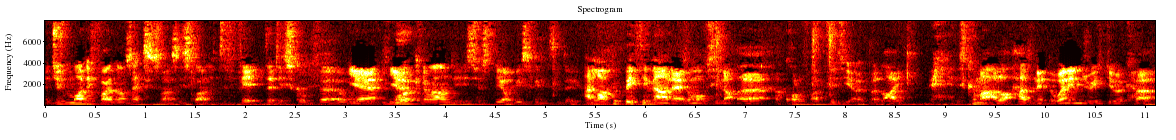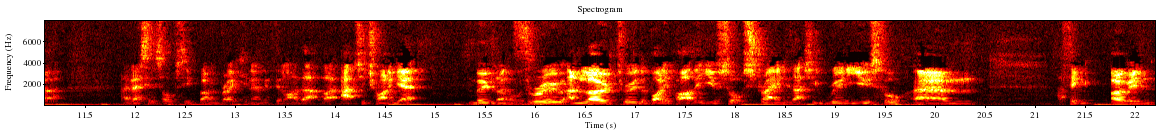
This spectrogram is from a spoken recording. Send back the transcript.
and just modifying those exercises slightly to fit the discomfort. Yeah, yeah. Working around it is just the obvious thing to do. And like a big thing nowadays, I'm obviously not a, a qualified physio, but like it's come out a lot, hasn't it? That when injuries do occur, unless it's obviously bone breaking or anything like that, like actually trying to get movement through and load through the body part that you've sort of strained is actually really useful. Um, I think Owen,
